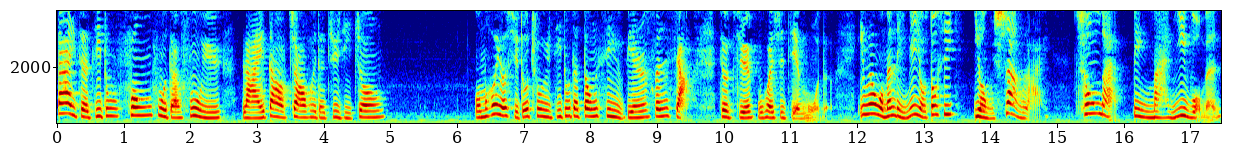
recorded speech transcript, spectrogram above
带着基督丰富的富余来到教会的聚集中。我们会有许多出于基督的东西与别人分享，就绝不会是缄默的，因为我们里面有东西涌上来，充满并满意我们。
